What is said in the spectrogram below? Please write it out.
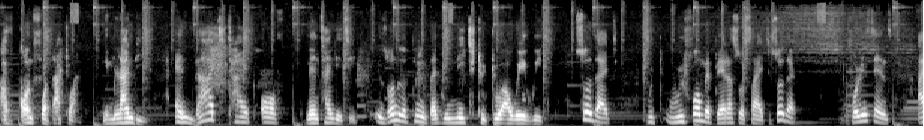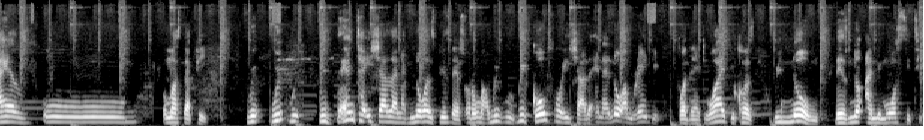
i've gone for that one. Him landing and that type of mentality is one of the things that we need to do away with so that we, we form a better society so that for instance I have um, Master P. We, we, we, we banter each other like no one's business. Or we, we, go for each other. And I know I'm ready for that. Why? Because we know there's no animosity.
